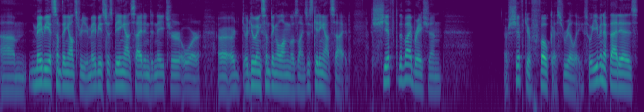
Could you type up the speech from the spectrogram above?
Um, maybe it's something else for you. Maybe it's just being outside into nature or or, or, or doing something along those lines, just getting outside. Shift the vibration or shift your focus, really. So even if that is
